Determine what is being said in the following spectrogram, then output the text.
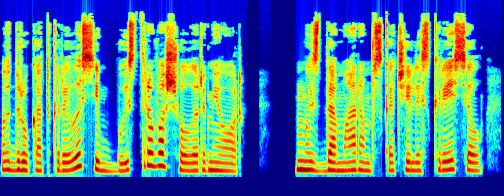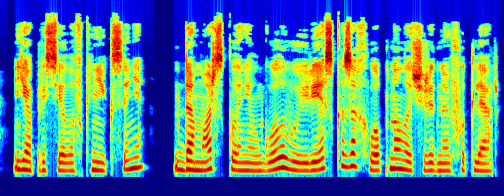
вдруг открылась, и быстро вошел Эрмиор. Мы с Дамаром вскочили с кресел, я присела в Книксоне, Дамар склонил голову и резко захлопнул очередной футляр.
